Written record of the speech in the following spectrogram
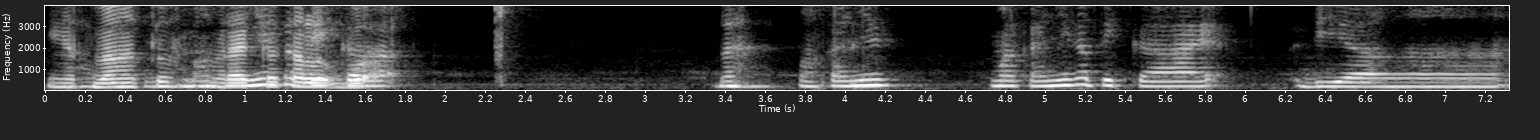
ingat Sahabatnya. banget tuh makanya mereka kalau ketika buat nah makanya makanya ketika dia nge-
